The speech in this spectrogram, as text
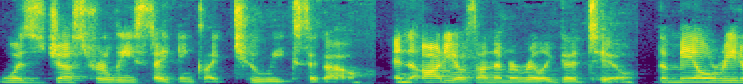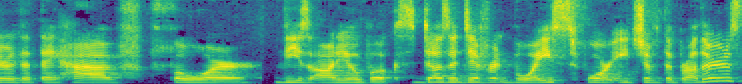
was just released, I think, like two weeks ago. And the audios on them are really good too. The male reader that they have for these audiobooks does a different voice for each of the brothers,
